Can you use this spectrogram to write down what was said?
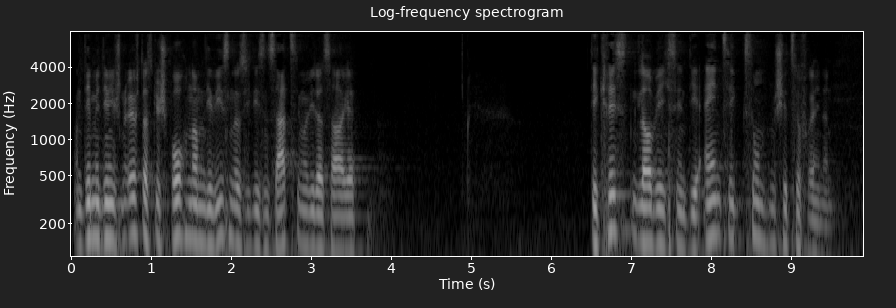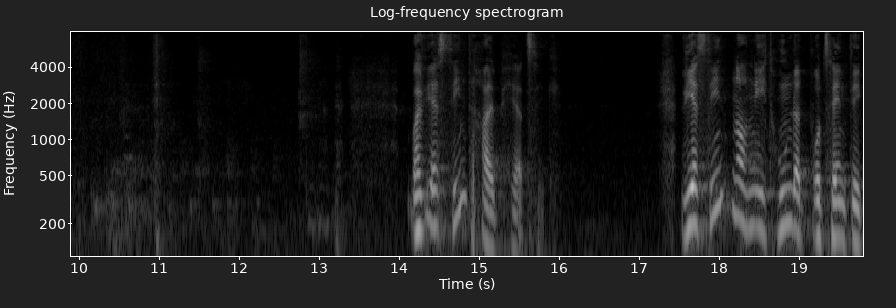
Und die, mit denen ich schon öfters gesprochen habe, die wissen, dass ich diesen Satz immer wieder sage. Die Christen, glaube ich, sind die einzig gesunden Schizophrenen. Weil wir sind halbherzig. Wir sind noch nicht hundertprozentig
